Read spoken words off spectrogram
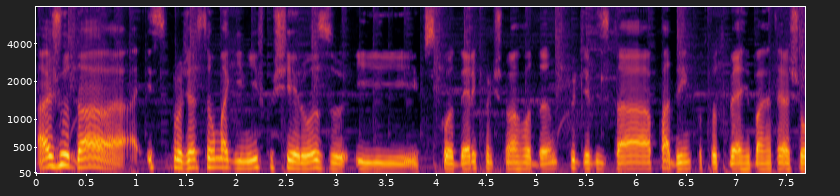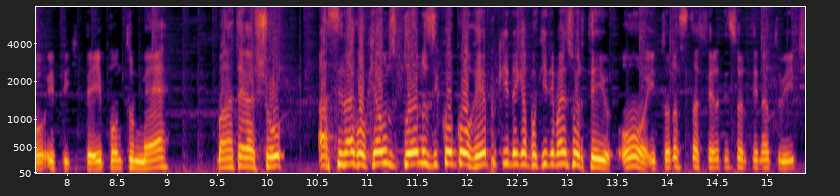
ajudar esse projeto tão magnífico, cheiroso e psicodélico continuar rodando, podia visitar padrim.br barra Show e picpay.me barra Show assinar qualquer um dos planos e concorrer, porque daqui a pouquinho tem mais sorteio. Oh, e toda sexta-feira tem sorteio na Twitch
